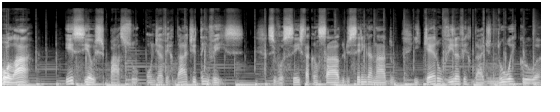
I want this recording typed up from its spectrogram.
Olá, esse é o espaço onde a verdade tem vez. Se você está cansado de ser enganado e quer ouvir a verdade nua e crua,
